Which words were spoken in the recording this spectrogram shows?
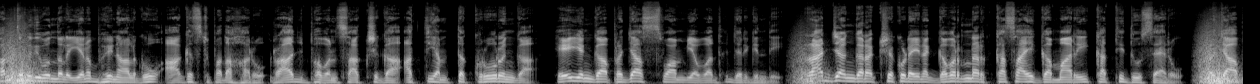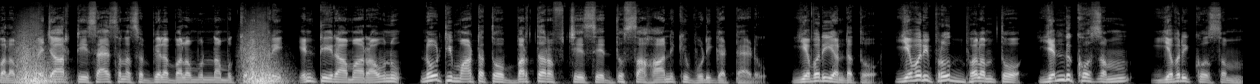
పంతొమ్మిది వందల ఎనభై నాలుగు ఆగస్టు పదహారు రాజ్భవన్ సాక్షిగా అత్యంత క్రూరంగా హేయంగా ప్రజాస్వామ్య వధ జరిగింది. రాజ్యాంగ రక్షకుడైన గవర్నర్ కసాయిగా మారి కత్తి దూశారు. ప్రజాబలం మెజార్టీ శాసనసభ్యుల బలం ముఖ్యమంత్రి ఎన్టీ రామారావును నోటి మాటతో బర్తరఫ్ చేసే దుస్సాహానికి ఒడిగట్టాడు. ఎవరి అండతో ఎవరి ప్రోద్బలంతో ఎందుకోసం ఎవరికోసం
